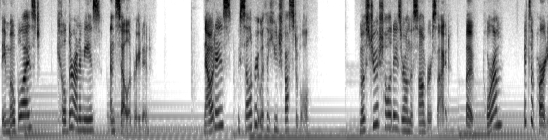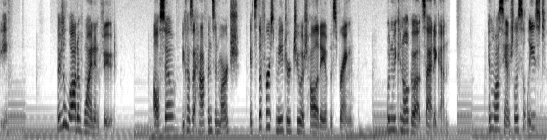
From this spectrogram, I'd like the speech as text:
They mobilized, killed their enemies, and celebrated. Nowadays, we celebrate with a huge festival. Most Jewish holidays are on the somber side, but Purim? It's a party. There's a lot of wine and food. Also, because it happens in March, it's the first major Jewish holiday of the spring, when we can all go outside again. In Los Angeles, at least,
